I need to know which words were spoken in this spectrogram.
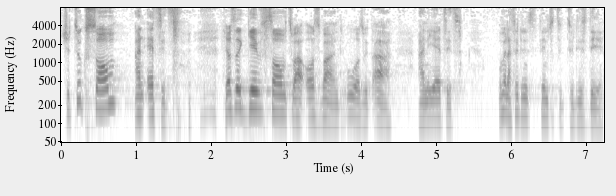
she took some and ate it. she also gave some to her husband who was with her, and he ate it. Women are still doing the same to, to this day.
